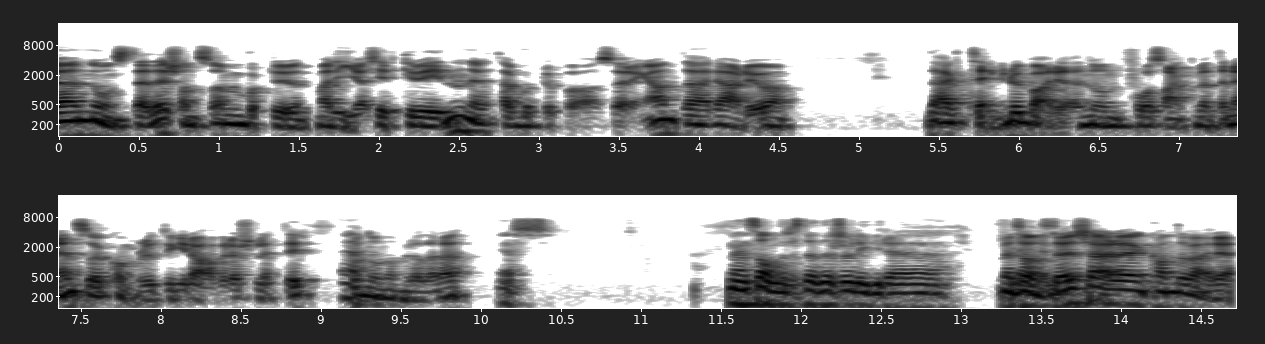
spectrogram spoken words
uh, Noen steder, sånn som borte rundt Mariakirkeruinen, rett her borte på Sørenga, der er det jo der trenger du bare noen få centimeter ned, så kommer du til graver og skjeletter på ja. noen områder der. Yes. Mens andre steder så ligger det mens andre steder så det, kan det være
